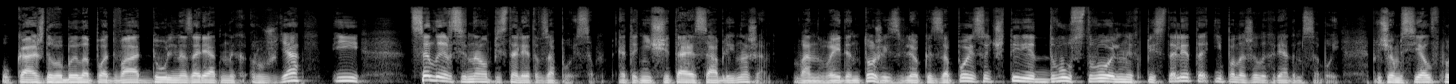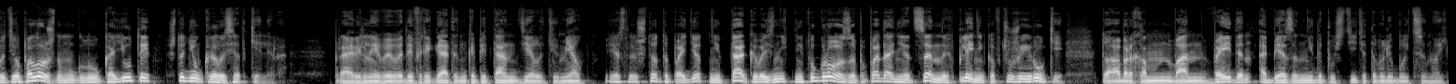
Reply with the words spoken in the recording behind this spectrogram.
У каждого было по два дульно-зарядных ружья и целый арсенал пистолетов за поясом. Это не считая сабли и ножа. Ван Вейден тоже извлек из-за пояса четыре двуствольных пистолета и положил их рядом с собой. Причем сел в противоположном углу каюты, что не укрылось от Келлера. Правильные выводы фрегатен капитан делать умел. Если что-то пойдет не так и возникнет угроза попадания ценных пленников в чужие руки, то Абрахам Ван Вейден обязан не допустить этого любой ценой.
